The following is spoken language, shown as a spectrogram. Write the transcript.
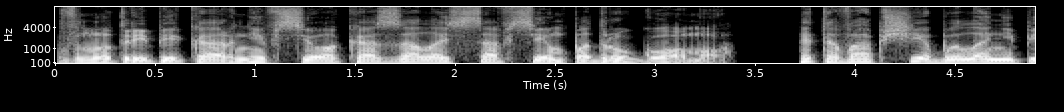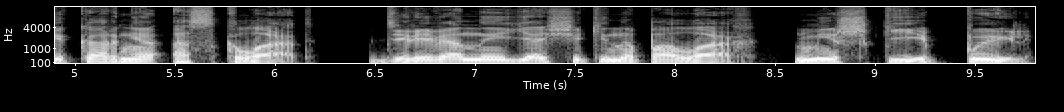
Внутри пекарни все оказалось совсем по-другому. Это вообще была не пекарня, а склад. Деревянные ящики на полах, мешки, пыль,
